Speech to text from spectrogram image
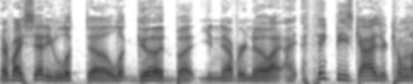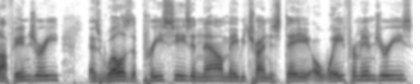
everybody said he looked uh, looked good, but you never know. I, I think these guys are coming off injury as well as the preseason now, maybe trying to stay away from injuries.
